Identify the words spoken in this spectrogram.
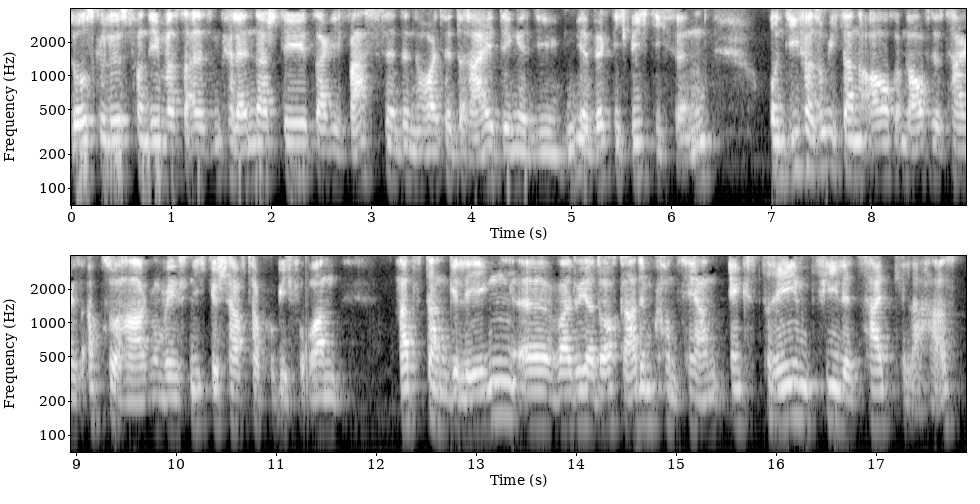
losgelöst von dem, was da alles im Kalender steht, sage ich, was sind denn heute drei Dinge, die mir wirklich wichtig sind? Und die versuche ich dann auch im Laufe des Tages abzuhaken. Und wenn ich es nicht geschafft habe, gucke ich, woran hat es dann gelegen, äh, weil du ja doch gerade im Konzern extrem viele Zeitkiller hast.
